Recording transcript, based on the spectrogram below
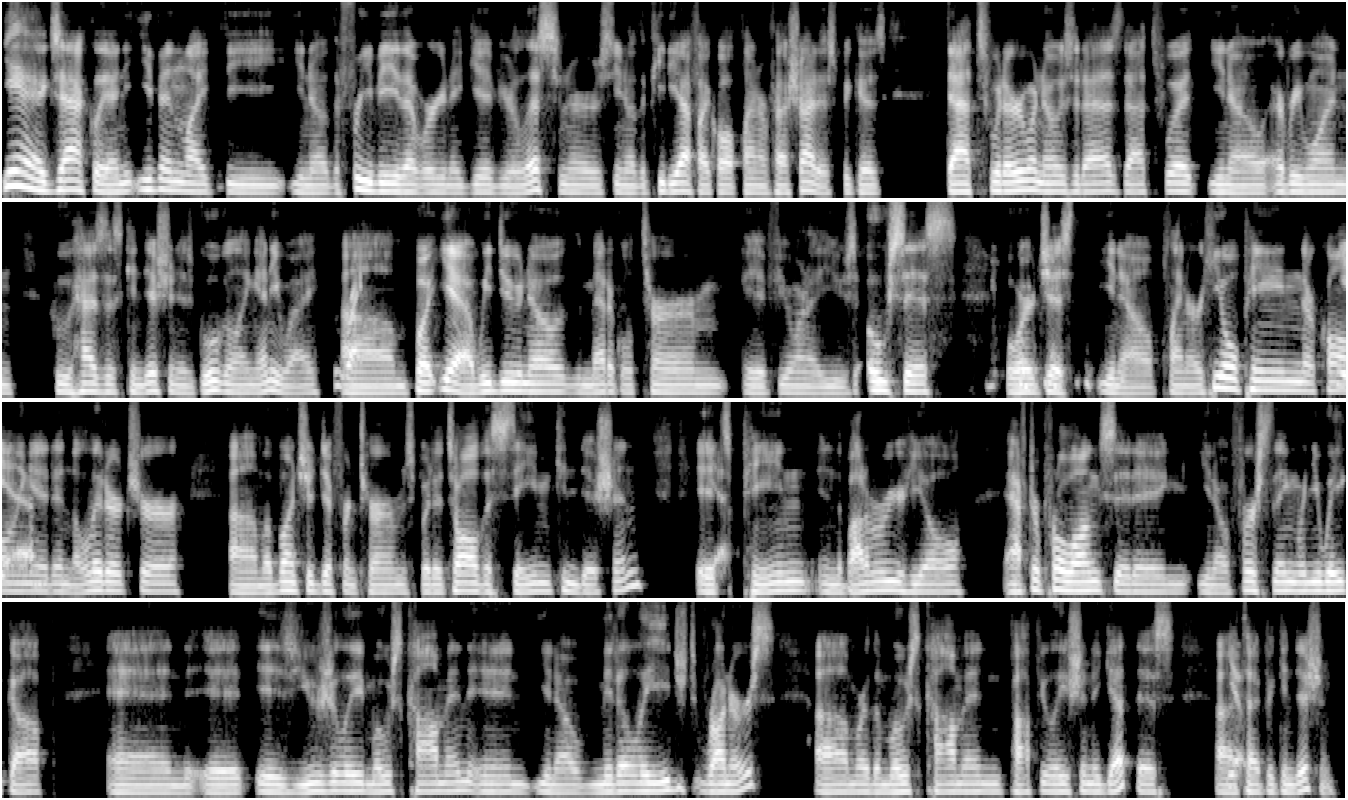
Yeah, exactly. And even like the, you know, the freebie that we're going to give your listeners, you know, the PDF, I call plantar fasciitis because that's what everyone knows it as. That's what, you know, everyone who has this condition is Googling anyway. Right. Um, but yeah, we do know the medical term, if you want to use OSIS or just, you know, plantar heel pain, they're calling Yeah. it in the literature. Um, a bunch of different terms, but it's all the same condition. It's pain in the bottom of your heel after prolonged sitting, you know, first thing when you wake up. And it is usually most common in, you know, middle-aged runners um, are the most common population to get this uh, Yep. type of condition.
